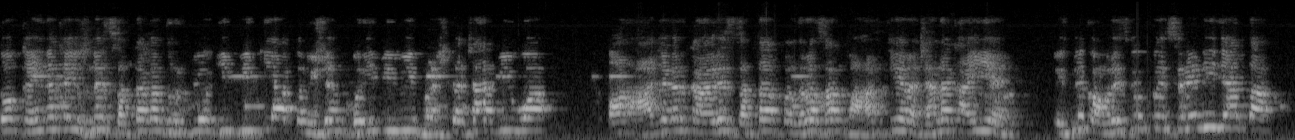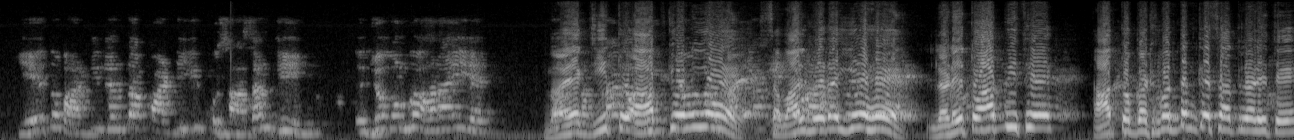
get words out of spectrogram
तो कहीं ना कहीं उसने सत्ता का दुरुपयोग भी किया कमीशन खोरी भी हुई, भ्रष्टाचार भी हुआ, और आज अगर कांग्रेस सत्ता पंद्रह साल बाहर की अचानक आई है तो इसमें कांग्रेस को कोई श्रेय नहीं जाता। ये तो भारतीय जनता पार्टी की कुशासन थी जो उनको हराई है नायक जी तो आप क्यों नहीं आए? सवाल मेरा ये है लड़े तो आप भी थे आप तो गठबंधन के साथ लड़े थे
